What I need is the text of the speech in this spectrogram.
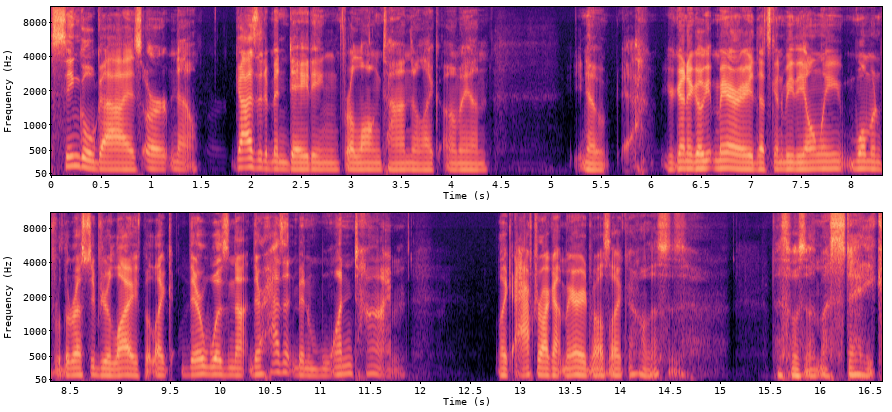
single guys or no, guys that have been dating for a long time, they're like, oh man, you know, you're going to go get married. That's going to be the only woman for the rest of your life. But like, there was not, there hasn't been one time, like after I got married, I was like, oh, this is, this was a mistake.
